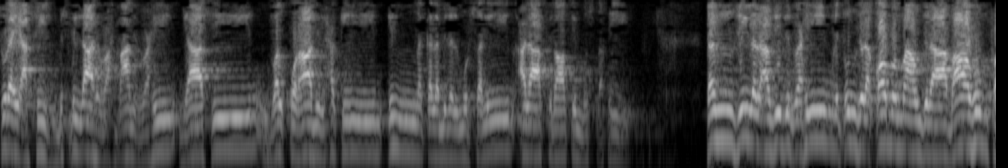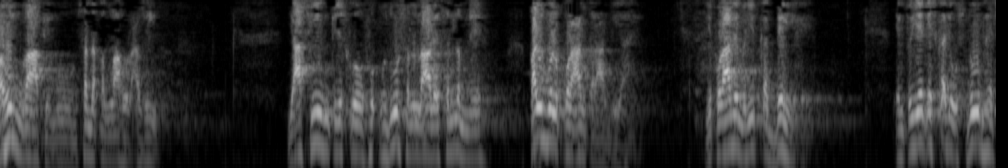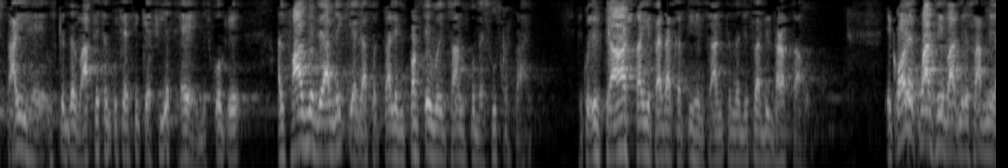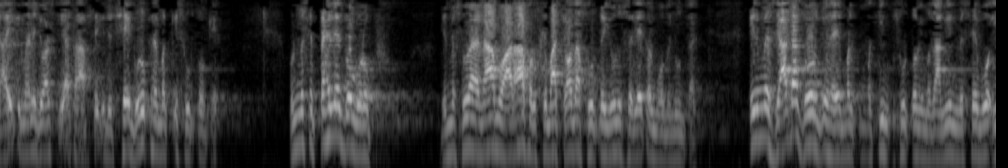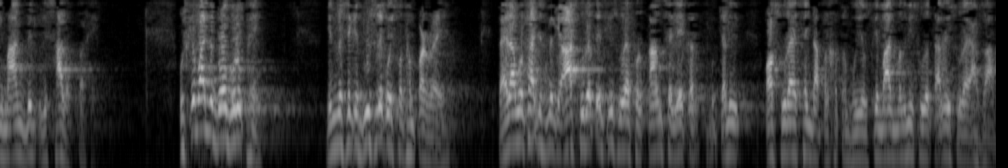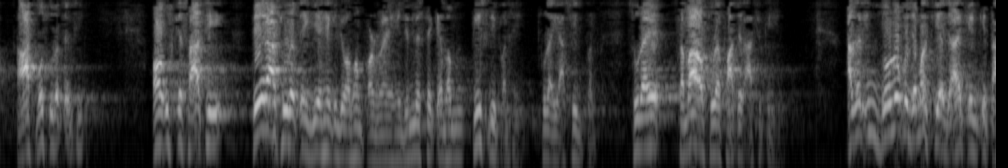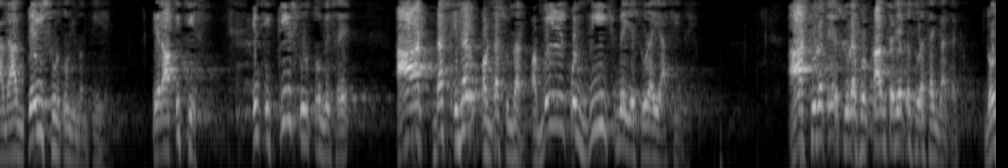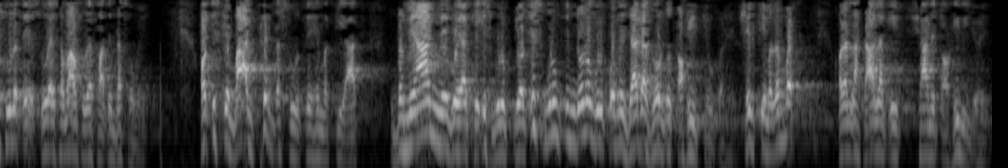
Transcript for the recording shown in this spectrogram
سورہ یاسین، بسم اللہ الرحمن الرحیم، یاسین والقرآن الحکیم انک لمن المرسلین علی صراط مستقیم۔ تنزیل العزیز الرحیم، لتنذر قوم ما انذر آباهم فهم غافلون۔ صدق اللہ العظیم۔ یاسین کی جس کو حضور صلی اللہ علیہ وسلم نے قلب القرآن قرار دیا ہے۔ یہ قرآن مجید کا دل ہے۔ ایک تو یہ کہ اس کا جو اسلوب ہے اسٹائل ہے، اس کے اندر واقع سے کچھ ایسی کیفیت ہے جس کو کہ الفاظ میں بیان نہیں کیا جا سکتا، لیکن پڑھتے ہوئے انسان اس کو محسوس کرتا ہے۔ کہ کوئی ارتیاش تھا، یہ پیدا کرتی ہے انسان کے اندر، جس طرح دل دھڑکتا ہو۔ ایک اور اعتبار سے یہ بات میرے سامنے آئی کہ میں نے جو عرض کیا تھا آپ سے کہ جو چھ گروپ ہیں مکی صورتوں کے، ان میں سے پہلے دو گروپ، جن میں سورہ نام و آراف اور اس کے بعد چودہ صورتیں یونس سے لے کر مومنون تک۔ ان میں زیادہ زور جو ہے مکی صورتوں کے مضامین میں سے وہ ایمان بل رسالت پر ہے۔ اس کے بعد جو دو گروپ ہیں، جن میں سے کہ دوسرے کو اس وقت ہم پڑھ رہے ہیں۔ پہلا وہ تھا جس میں کہ آٹھ صورتیں تھیں، سورہ فرقان سے لے کر وہ چلی اور سورہ سجدہ پر ختم ہوئی۔ اس کے بعد مدنی صورت آ گئی، سورہ احزاب۔ آٹھ وہ صورتیں تھیں۔ اور اس کے ساتھ ہی تیرہ صورتیں یہ ہیں کہ جو اب ہم پڑھ رہے ہیں، جن میں سے کہ اب ہم تیسری پر ہیں، سورہ یاسین پر۔ سورہ سبا اور سورہ فاتر آ چکی ہے اگر ان دونوں کو جمع کیا جائے کہ ان کی تعداد تیئیس صورتوں کی بنتی ہے، تیرہ اکیس۔ ان اکیس صورتوں میں سے آٹھ دس ادھر اور دس ادھر، اور بالکل بیچ میں یہ سورہ یاسین ہے۔ آٹھ صورتیں سورہ فرقان سے لے کر سورہ سجدہ تک۔ دو صورتیں سورہ سبا اور سورہ فاتح دس ہو گئی اور اس کے بعد پھر دس صورتیں ہیں مکیات۔ درمیان میں گویا کہ اس گروپ کی اور اس گروپ ان دونوں گروپوں میں زیادہ زور تو توحید کے اوپر ہے، شرک کی مذمت اور اللہ تعالیٰ کی شان توحیدی جو ہے۔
